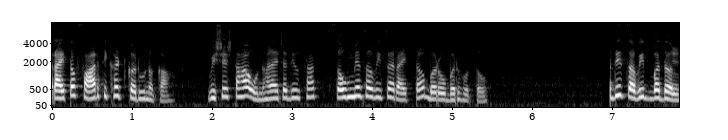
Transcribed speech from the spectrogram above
रायतं फार तिखट करू नका. विशेषतः उन्हाळ्याच्या दिवसात सौम्य चवीचं रायतं बरोबर होतं. कधी चवीत बदल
